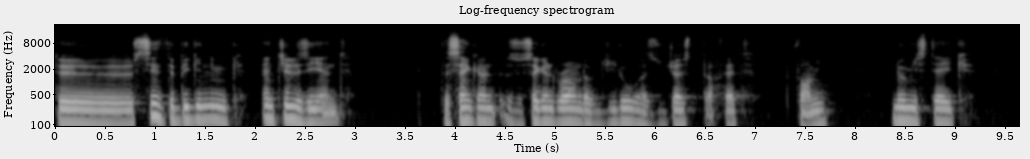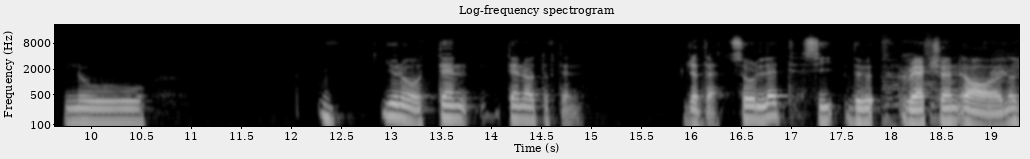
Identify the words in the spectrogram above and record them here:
the since the beginning until the end the second the second round of D-Low was just perfect for me no mistake no you know 10 10 out of 10 just that. So let's see the reaction, or not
